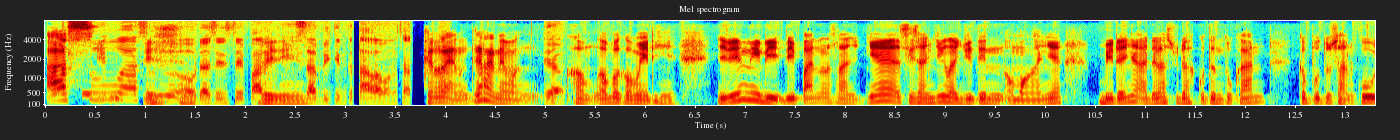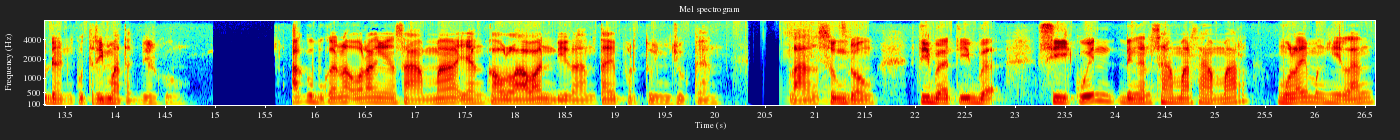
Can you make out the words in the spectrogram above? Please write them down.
asu asu. Iya. oh, udah sensei paling Iya. bisa bikin ketawa bangsat keren keren emang. Iya. kom apa komedinya. Jadi ini di di panel selanjutnya si Sanjing lanjutin omongannya bedanya adalah sudah kutentukan keputusanku dan kuterima takdirku. Aku bukanlah orang yang sama yang kau lawan di lantai pertunjukan. Langsung dong tiba-tiba si Queen dengan samar-samar mulai menghilang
